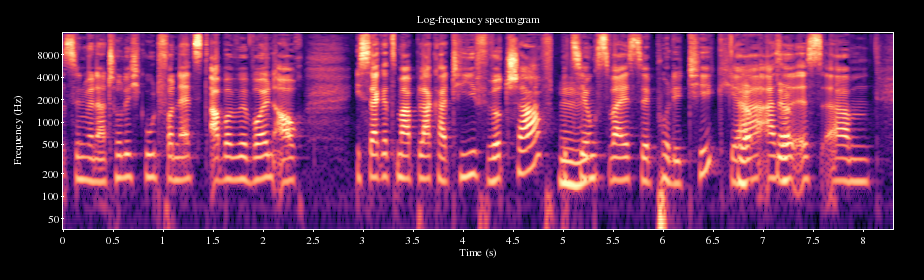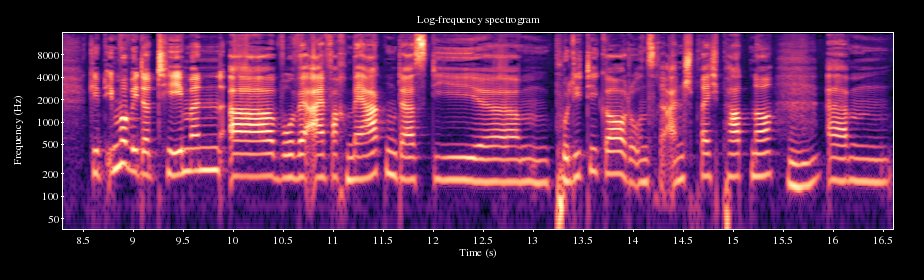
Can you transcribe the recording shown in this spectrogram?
sind wir natürlich gut vernetzt, aber wir wollen auch, ich sage jetzt mal plakativ Wirtschaft beziehungsweise Politik, ja, Mhm. Ja, also ja. es ähm, gibt immer wieder Themen, äh, wo wir einfach merken, dass die ähm, Politiker oder unsere Ansprechpartner Mhm. ähm,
